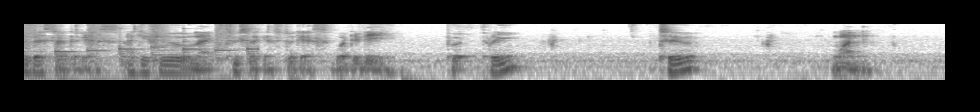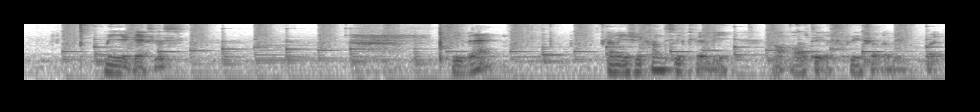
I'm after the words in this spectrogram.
You guys try to guess. I give you like 3 seconds to guess. What did they put? Three, two, one. Make your guesses. See that? I mean, if you can't see clearly, I'll, I'll take a screenshot of it. But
